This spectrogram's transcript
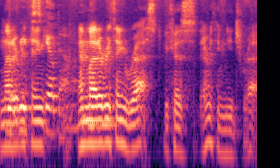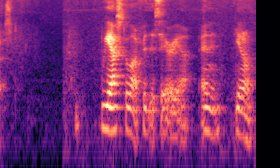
and let We've everything and let mm-hmm. everything rest because everything needs rest. we ask a lot for this area, and you know,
